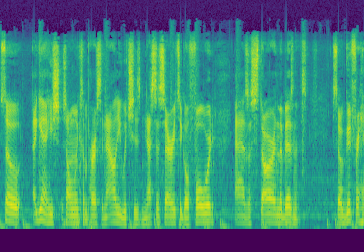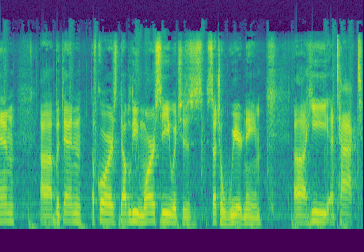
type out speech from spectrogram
So again, he's showing some personality, which is necessary to go forward as a star in the business. So good for him. Uh, but then, of course, W. Morrissey, which is such a weird name, uh, he attacked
